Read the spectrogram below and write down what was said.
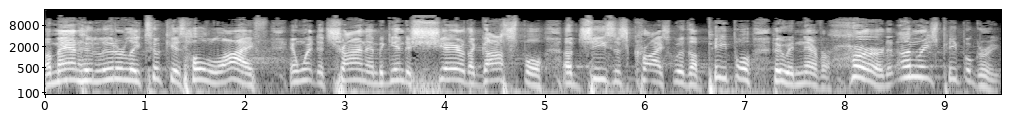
A man who literally took his whole life and went to China and began to share the gospel of Jesus Christ with a people who had never heard, an unreached people group.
